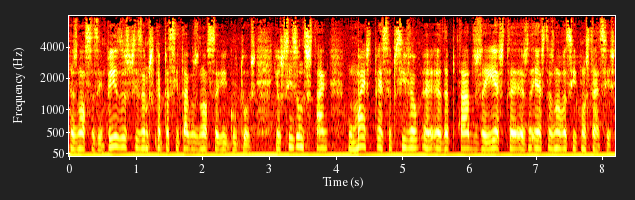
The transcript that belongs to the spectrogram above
as nossas empresas, precisamos de capacitar os nossos agricultores. Eles precisam de estar o mais depressa possível uh, adaptados a, esta, a, estas novas circunstâncias.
